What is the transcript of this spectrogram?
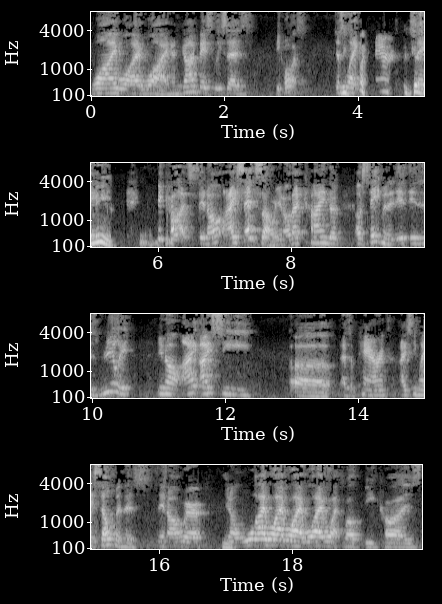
Why, why, why? And God basically says, because. Just like parents Because say, me, because, you know, I said so, you know, that kind of, of statement. It, it is really, you know, I, I see, uh, as a parent, I see myself in this, you know, where, you know, why, why, why, why, why? Well, because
